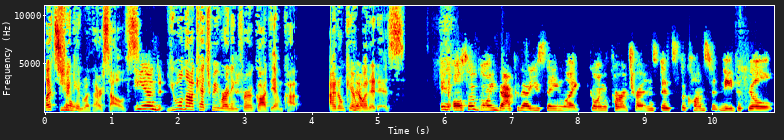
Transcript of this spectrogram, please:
Let's check No. in with ourselves. and You will not catch me running for a goddamn cup. I don't care No. what it is. and also going back to that, you saying like going with current trends. It's the constant need to feel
